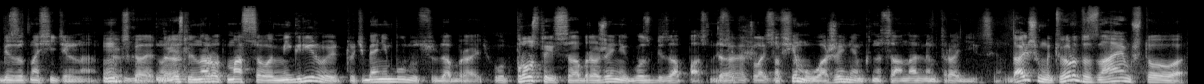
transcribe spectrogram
безотносительно, так сказать. Но да. если народ массово мигрирует, то тебя не будут сюда брать. Вот просто из соображений госбезопасности. Да, это логично. Со всем уважением к национальным традициям. Дальше мы твердо знаем, что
